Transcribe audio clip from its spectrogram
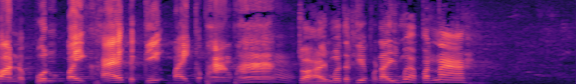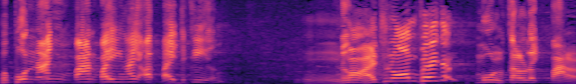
បានប្រពន្ធ3ខែតាគៀកបែកកផាងផាងចុះហើយមើលតាគៀបប្តីមើលប៉ុណ្ណា ប្រពន្ធអញបាន3ថ្ងៃអត់បែកតាគៀកមកឲ្យធ្នមពេកហ្នឹងមូលកលលិចបាល់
